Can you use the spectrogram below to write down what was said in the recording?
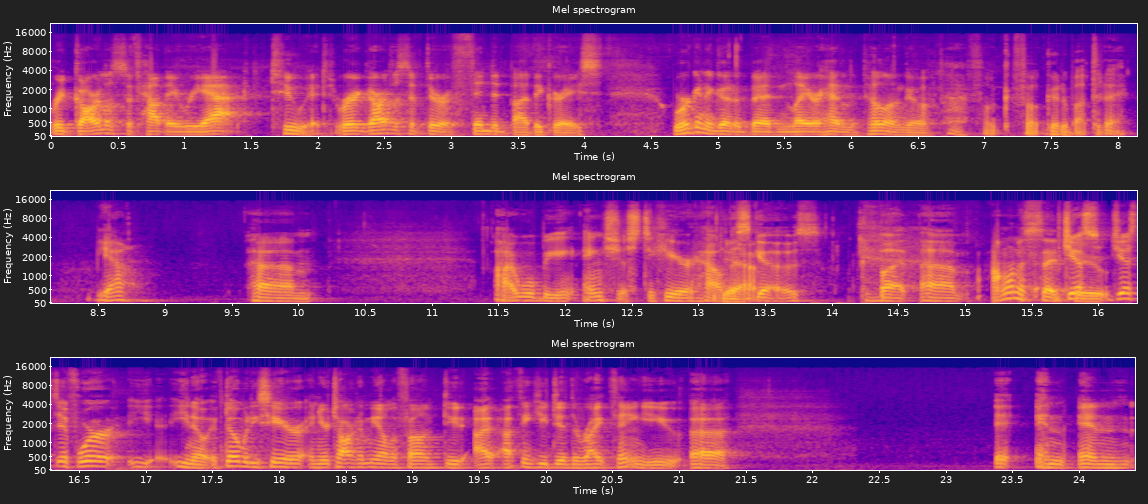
regardless of how they react to it, regardless if they're offended by the grace. We're going to go to bed and lay our head on the pillow and go, "Ah, I felt, felt good about today. Yeah. Um, I will be anxious to hear how this goes. But um, I want to say just too, just if we're you know if nobody's here and you're talking to me on the phone, dude, I, I think you did the right thing. You uh, and and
